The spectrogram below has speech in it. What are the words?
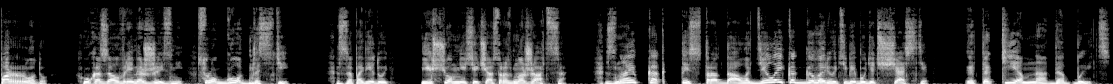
породу указал время жизни, срок годности. Заповедуй еще мне сейчас размножаться. Знаю, как ты страдала, делай, как говорю, тебе будет счастье. Это кем надо быть?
